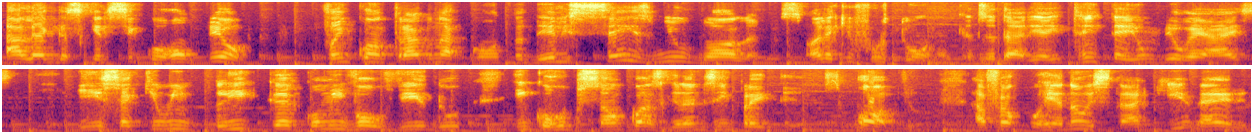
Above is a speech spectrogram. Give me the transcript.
alega-se que ele se corrompeu foi encontrado na conta dele 6 mil dólares. Olha que fortuna, quer dizer, daria aí 31 mil reais. E isso é que o implica como envolvido em corrupção com as grandes empreiteiras. Óbvio, Rafael Corrêa não está aqui, né? Ele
